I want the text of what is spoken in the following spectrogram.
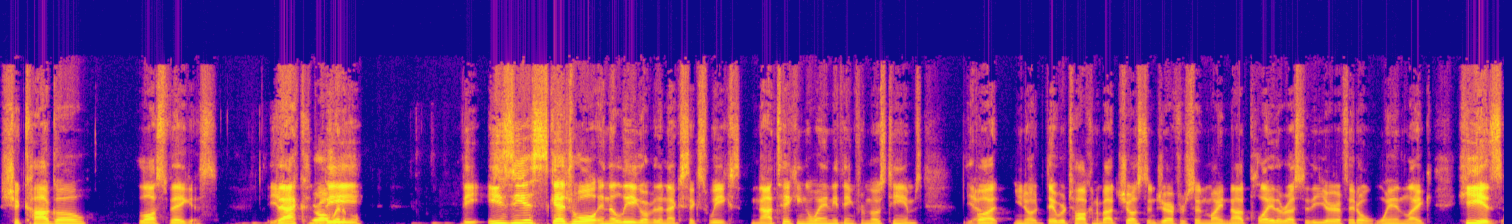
Chicago, Las Vegas. Yeah, that could be winnable. the easiest schedule in the league over the next six weeks. Not taking away anything from those teams. Yeah. But you know, they were talking about Justin Jefferson might not play the rest of the year if they don't win. Like he is.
